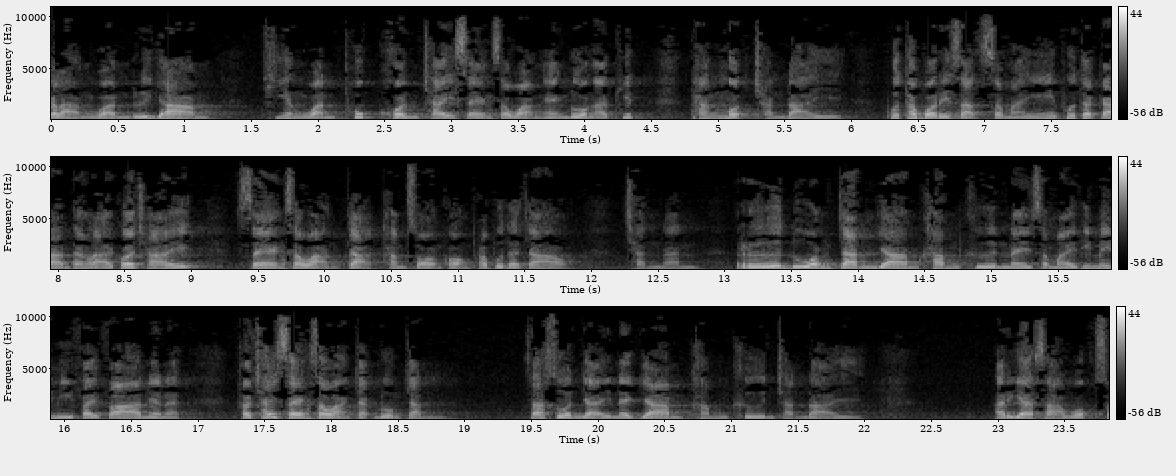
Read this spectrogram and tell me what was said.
กลางวันหรือยาม เที่ยงวันทุกคนใช้แสงสว่างแห่งดวงอาทิตย์ ทั้งหมดชั้นใด พุทธบริษัทสมัยพุทธกาลทั้งหลายก็ใช้แสงสว่างจากคำสอนของพระพุทธเจ้าฉันนั้น หรือดวงจันทร์ยามค่ำคืนในสมัยที่ไม่มีไฟฟ้าเนี่ยนะเขาใช้แสงสว่างจากดวงจันทร์ ซะส่วนใหญ่ในยามค่ำคืนฉันใด อริยสาวกส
